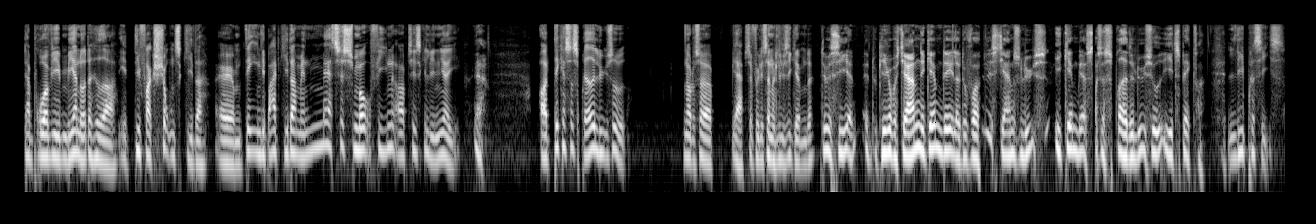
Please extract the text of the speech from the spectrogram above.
der bruger vi mere noget, der hedder et diffraktionsgitter. Øhm, det er egentlig bare et gitter med en masse små, fine optiske linjer i. Ja. Og det kan så sprede lyset ud, når du så ja, selvfølgelig sender lys igennem det. Det vil sige, at, at du kigger på stjernen igennem det, eller du får stjernens lys igennem det, og så spreder det lys ud i et spektre. Lige præcis.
